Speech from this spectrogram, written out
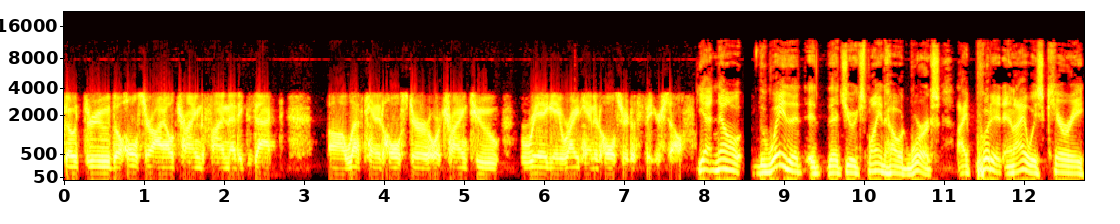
go through the holster aisle trying to find that exact uh, left-handed holster or trying to rig a right-handed holster to fit yourself. Yeah. Now, the way that it, that you explained how it works, I put it, and I always carry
